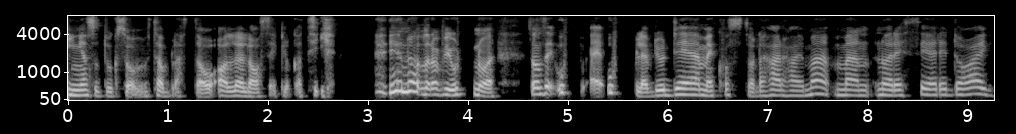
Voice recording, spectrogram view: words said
ingen som tok sovetabletter, og alle la seg klokka ti. i en alder av 14 år. Sånn, så jeg, opp, jeg, opplevde jo det med kostholdet her hjemme, men når jeg ser i dag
